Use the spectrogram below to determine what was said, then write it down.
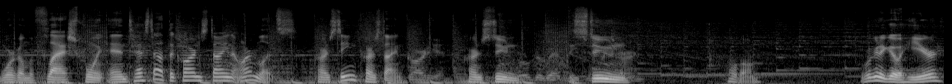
work on the flashpoint and test out the Karnstein armlets. Karnstein? Karnstein. Karnstein. Stoon hold on. We're gonna go here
